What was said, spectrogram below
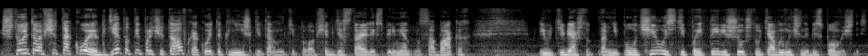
Что это вообще такое? Где-то ты прочитал в какой-то книжке, там, типа, вообще, где ставили эксперимент на собаках, и у тебя что-то там не получилось, типа, и ты решил, что у тебя вымученная беспомощность.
